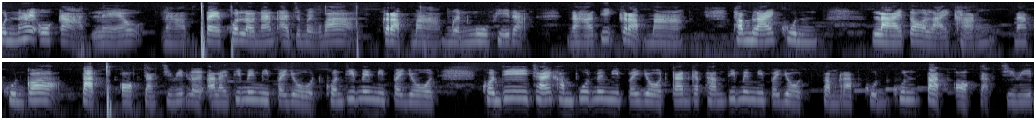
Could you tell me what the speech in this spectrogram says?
ุณให้โอกาสแล้วนะคะ แต่คนเหล่านั้นอาจจะเหมือนว่ากลับมาเหมือนงูพิษอะนะคะ ที่กลับมาทำร้ายคุณหลายต่อหลายครั้งนะ คุณก็ ตัดออกจากชีวิตเลย อะไรที่ไม่มีประโยชน์ คนที่ไม่มีประโยชน์ คนที่ใช้คำพูดไม่มีประโยชน์ การกระทำที่ไม่มีประโยชน์สำหรับคุณ คุณตัดออกจากชีวิต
